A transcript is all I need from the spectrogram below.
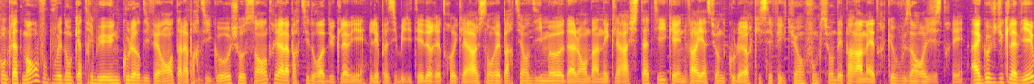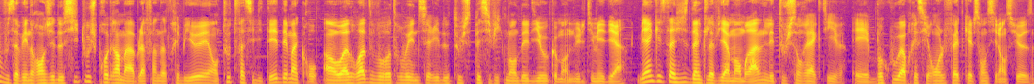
Concrètement, vous pouvez donc attribuer une couleur différente à la partie gauche, au centre et à la partie droite du clavier. Les possibilités de rétroéclairage sont réparties en 10 modes allant d'un éclairage statique à une variation de couleurs qui s'effectue en fonction des paramètres que vous enregistrez. À gauche du clavier, vous avez une rangée de 6 touches programmables afin d'attribuer et en toute facilité des macros. En haut à droite, vous retrouvez une série de touches spécifiquement dédiées aux commandes multimédia. Bien qu'il s'agisse d'un clavier à membrane, les touches sont réactives, et beaucoup apprécieront le fait qu'elles sont silencieuses.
